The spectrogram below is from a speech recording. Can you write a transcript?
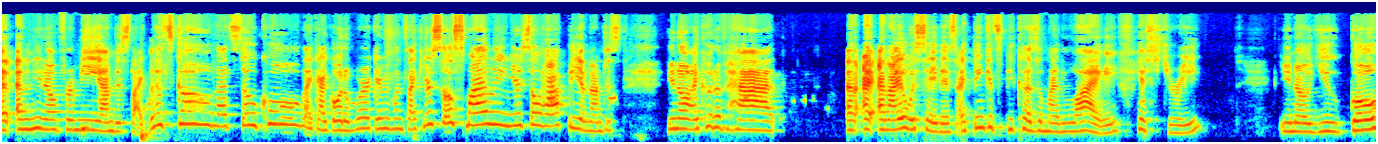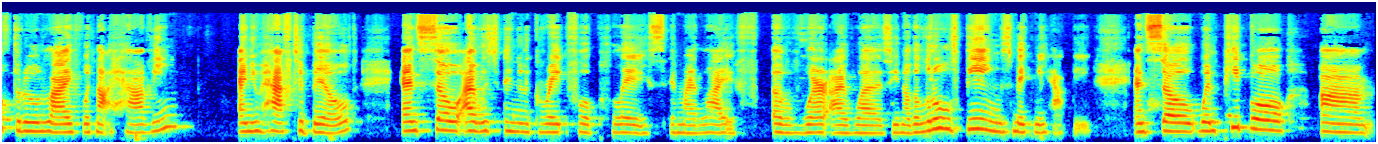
and, and, you know for me i'm just like let's go that's so cool. Like i go to work everyone's like you're so smiling you're so happy and i'm just you know i could have had and i and i always say this i think it's because of my life history. You know you go through life with not having and you have to build. And so I was in a grateful place in my life of where I was. You know, the little things make me happy. And so when people, um,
